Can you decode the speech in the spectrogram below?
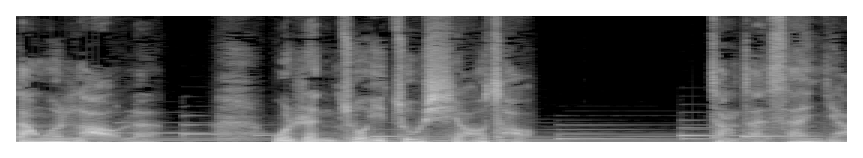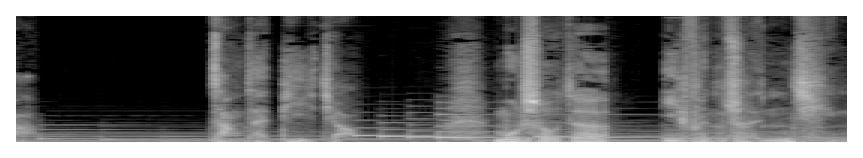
当我老了。我仍做一株小草，长在山崖，长在地角，目守着一份纯情。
